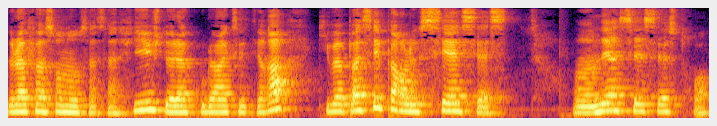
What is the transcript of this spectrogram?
de la façon dont ça s'affiche, de la couleur, etc., qui va passer par le CSS. On en est à CSS3.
